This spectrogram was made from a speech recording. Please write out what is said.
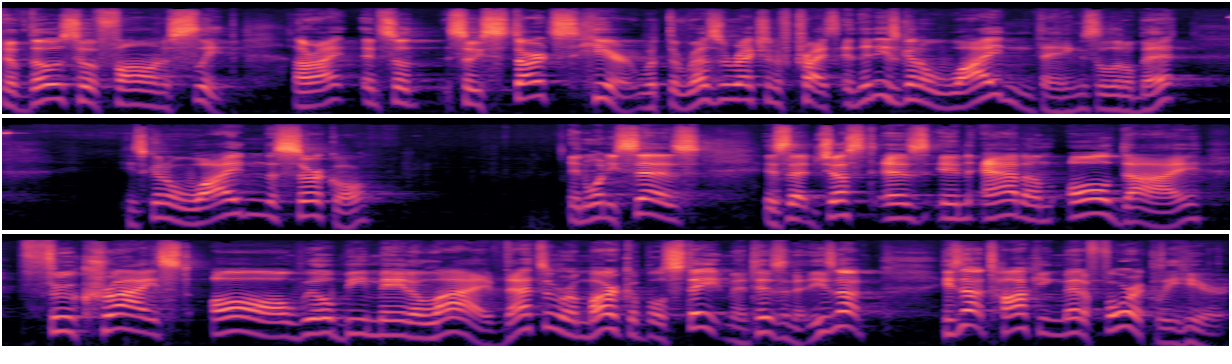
of those who have fallen asleep. All right? And so, so he starts here with the resurrection of Christ, and then he's going to widen things a little bit. He's going to widen the circle. And what he says is that just as in Adam all die, through Christ all will be made alive. That's a remarkable statement, isn't it? He's not, he's not talking metaphorically here.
